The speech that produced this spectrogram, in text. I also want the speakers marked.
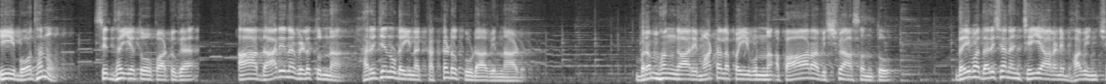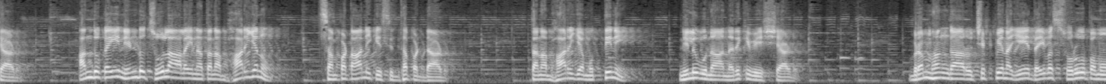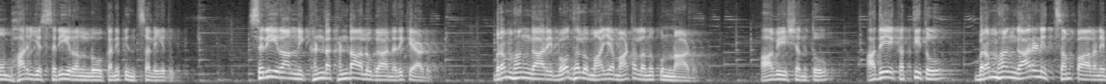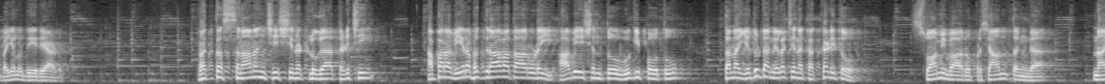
Speaker 1: ఈ బోధను సిద్ధయ్యతో పాటుగా ఆ దారిన వెళుతున్న హరిజనుడైన కక్కడు కూడా విన్నాడు. బ్రహ్మంగారి మాటలపై ఉన్న అపార విశ్వాసంతో దైవ దర్శనం చెయ్యాలని భావించాడు. అందుకై నిండు చూలాలైన తన భార్యను చంపటానికి సిద్ధపడ్డాడు. తన భార్య ముత్తిని నిలువునా నరికివేశాడు బ్రహ్మంగారు చెప్పిన ఏ దైవ స్వరూపమో భార్య శరీరంలో కనిపించలేదు. శరీరాన్ని ఖండఖండాలుగా నరికాడు. బ్రహ్మంగారి బోధలు మాయ మాటలనుకున్నాడు. ఆవేశంతో అదే కత్తితో బ్రహ్మంగారిని చంపాలని బయలుదేరాడు. రక్తస్నానం చేసినట్లుగా తడిచి అపర వీరభద్రావతారుడై ఆవేశంతో ఊగిపోతూ తన ఎదుట నిలచిన కక్కడితో స్వామివారు ప్రశాంతంగా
